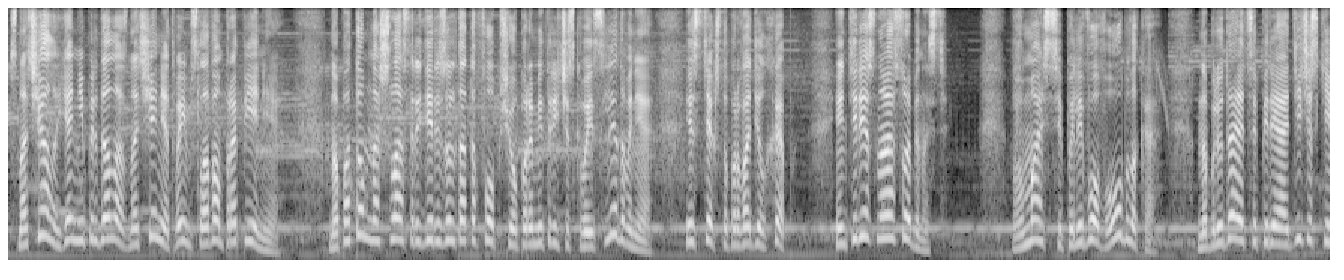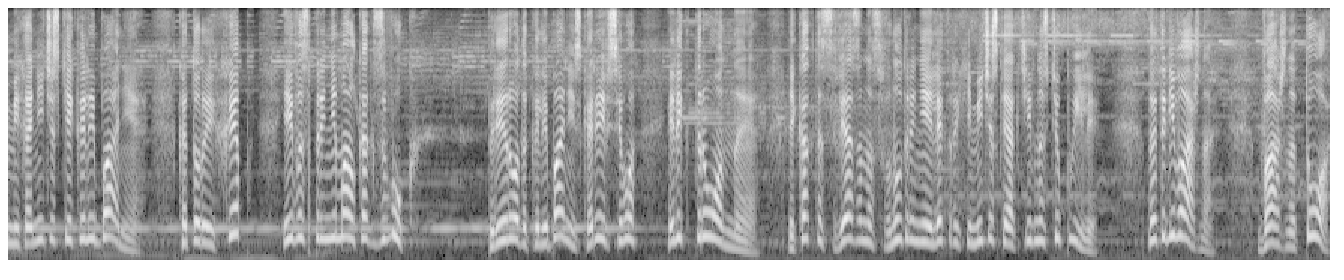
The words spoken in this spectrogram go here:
«Сначала я не придала значения твоим словам про пение, но потом нашла среди результатов общего параметрического исследования, из тех, что проводил Хэп, интересную особенность. В массе пылевого облака наблюдаются периодические механические колебания, которые Хэп и воспринимал как звук — Природа колебаний, скорее всего, электронная и как-то связана с внутренней электрохимической активностью пыли. Но это не важно. Важно то,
